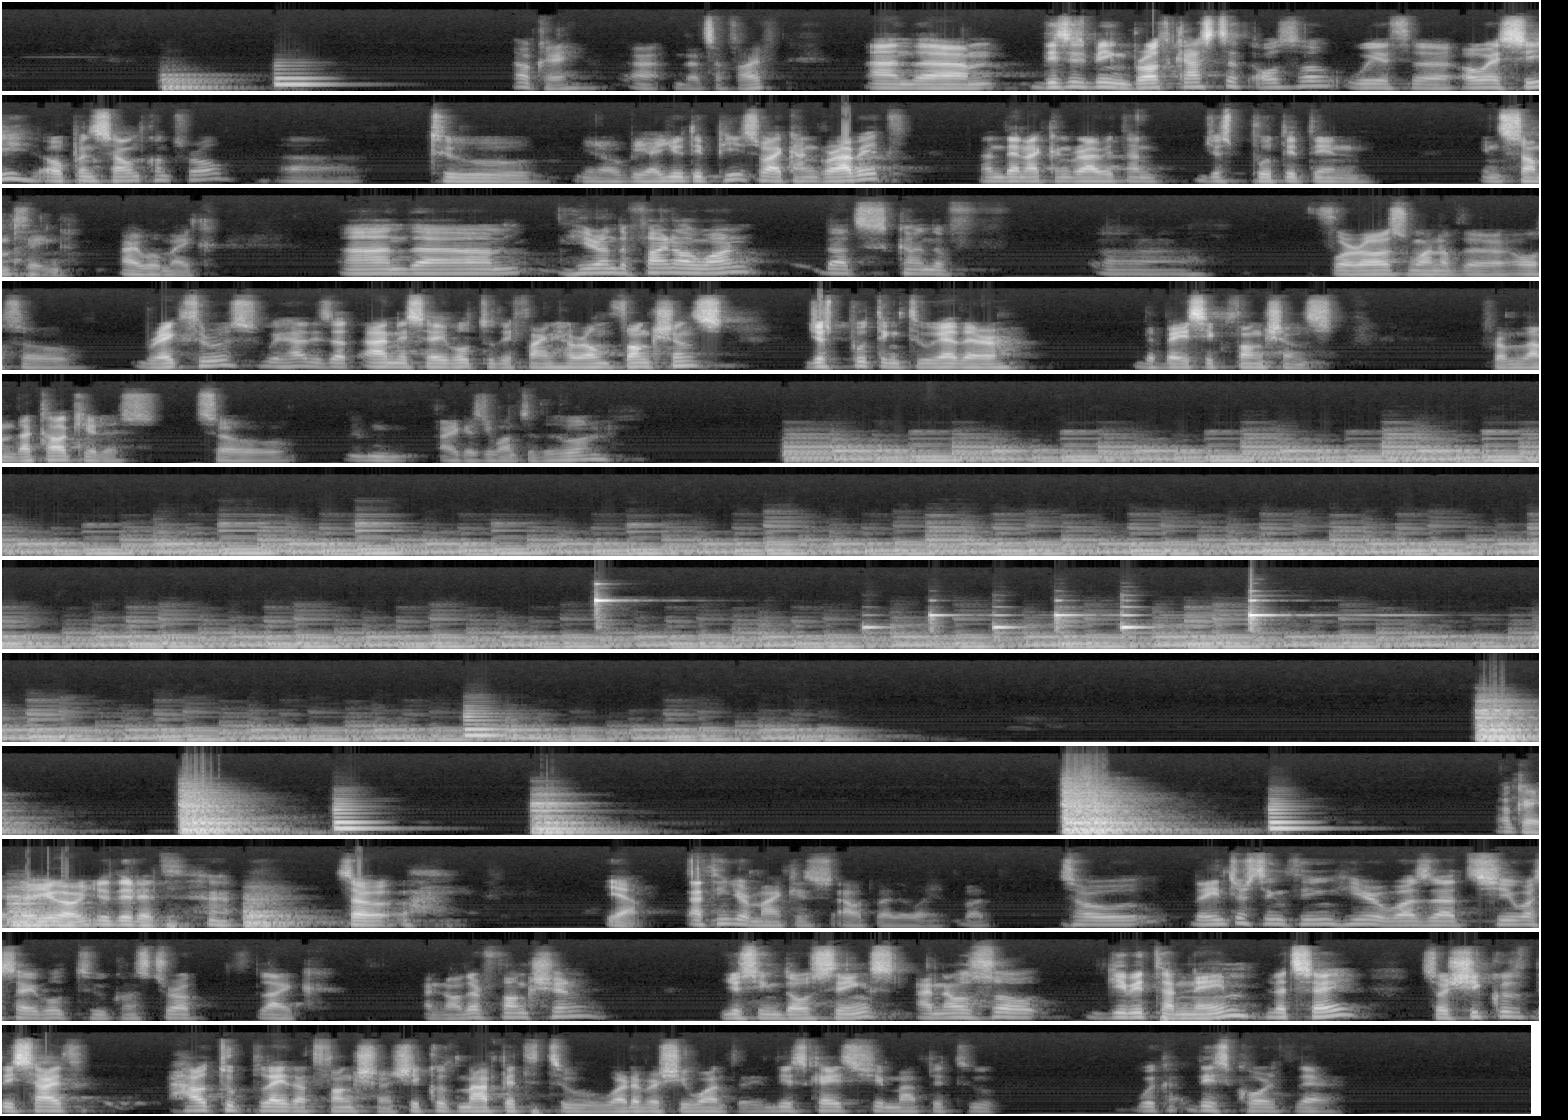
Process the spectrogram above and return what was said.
Okay, uh, that's a five. And um, this is being broadcasted also with uh, OSC, Open Sound Control, to you know be a UDP, so I can grab it and then I can grab it and just put it in in something I will make. And um, here on the final one, that's kind of uh, for us one of the also breakthroughs we had is that Anne is able to define her own functions, just putting together the basic functions from lambda calculus. So mm, I guess you want to do one. Go. You did it. so, yeah, I think your mic is out, by the way. But so the interesting thing here was that she was able to construct like another function using those things and also give it a name, let's say. So she could decide how to play that function. She could map it to whatever she wanted. In this case, she mapped it to this chord there.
